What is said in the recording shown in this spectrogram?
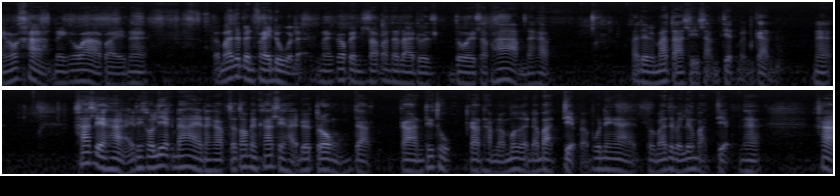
นก็ขาดอะไรก็ว่าไปนะแต่มากจะเป็นไฟดูดแหละนะก็เป็นทรัพย์อันตรายโดยโดยสภาพนะครับก็จะเป็นมาตรา437 เหมือนกันนะค่าเสียหายที่เขาเรียกได้นะครับ จะต้องเป็นค่าเสียหายโดยตรงจากการที่ถูกการทำละเมิดนะบาดเจ็บพูดง่ายๆส่วนมากจะเป็นเรื่องบาดเจ็บนะค่า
